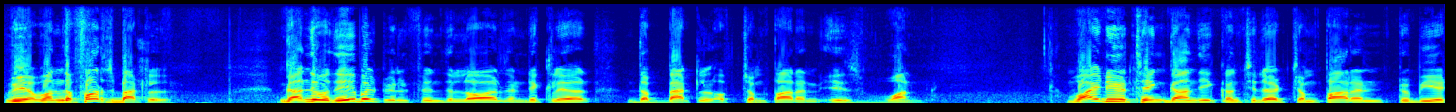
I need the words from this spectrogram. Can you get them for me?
we have won the first battle. Gandhi was able to influence the laws and declare the battle of Champaran is won. Why do you think Gandhi considered Champaran to be a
